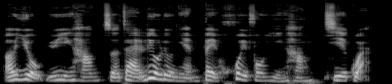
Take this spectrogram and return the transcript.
而友谊银行则在六六年被汇丰银行接管。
